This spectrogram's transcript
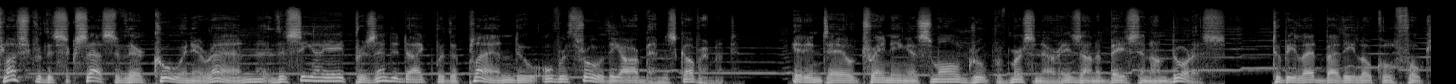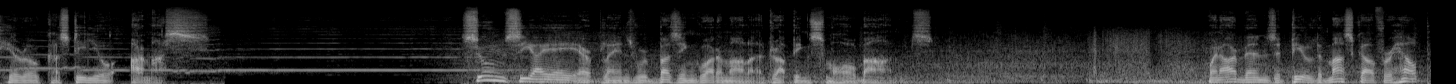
Flushed with the success of their coup in Iran, the CIA presented Ike with a plan to overthrow the Arbenz government. It entailed training a small group of mercenaries on a base in Honduras, to be led by the local folk hero Castillo Armas. Soon CIA airplanes were buzzing Guatemala, dropping small bombs. When Arbenz appealed to Moscow for help,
